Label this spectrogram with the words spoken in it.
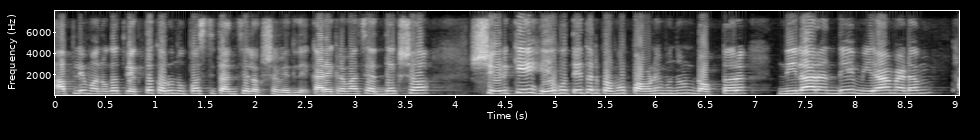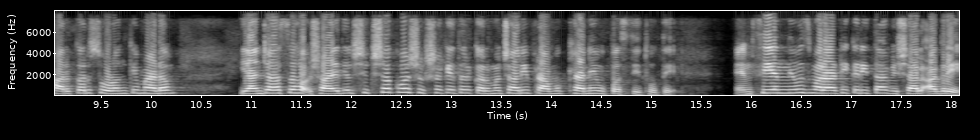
आपले मनोगत व्यक्त करून उपस्थितांचे लक्ष वेधले. कार्यक्रमाचे अध्यक्ष शेडके हे होते तर प्रमुख पाहुणे म्हणून doctor Neela Rande Meera madam Tharkar Solanke madam यांच्यासह शाळेतील शिक्षक व शिक्षकेतर कर्मचारी प्रामुख्याने उपस्थित होते. एमसीएन न्यूज मराठीकरिता विशाल आगरे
